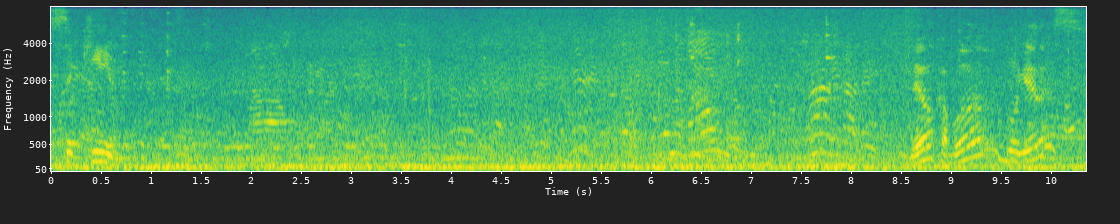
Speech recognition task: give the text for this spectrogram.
sequinho. Deu? Acabou? Blogueiras?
